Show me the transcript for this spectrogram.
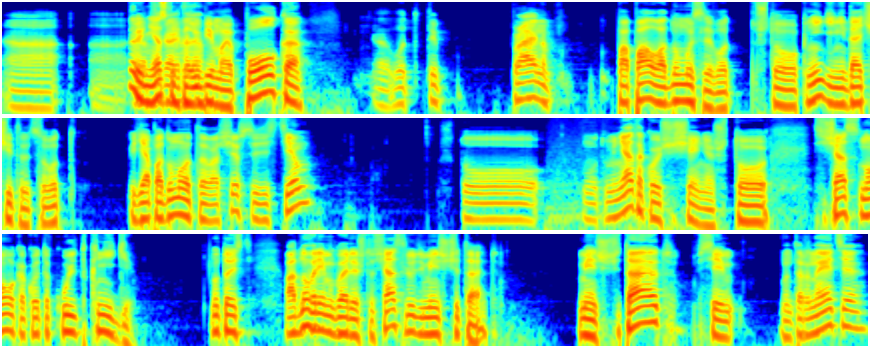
а, а, Ну, или несколько, да. любимая полка. Э, Вот ты правильно попал в одну мысль, вот, что книги не дочитываются. Вот я подумал это вообще в связи с тем, что ну, вот у меня такое ощущение, что сейчас снова какой-то культ книги. Ну, то есть, в одно время говорили, что сейчас люди меньше читают. Меньше читают, все в интернете,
